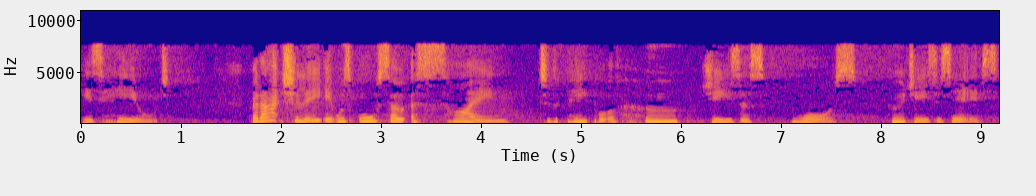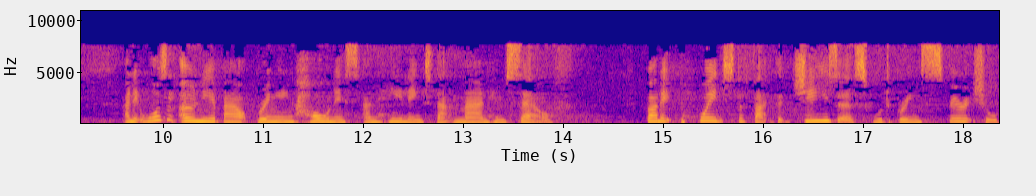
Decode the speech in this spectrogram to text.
is healed. But actually, it was also a sign to the people of who Jesus was, who Jesus is. And it wasn't only about bringing wholeness and healing to that man himself, but it points to the fact that Jesus would bring spiritual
